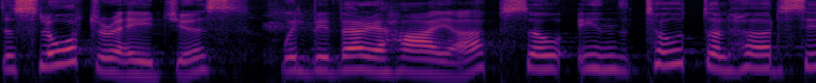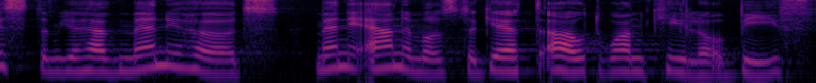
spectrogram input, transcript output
The slaughter ages will be very high up. So in the total herd system, you have many herds, many animals to get out one kilo of beef.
